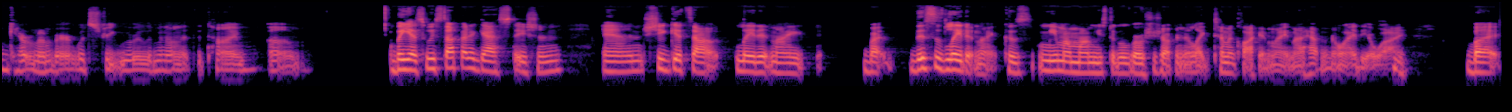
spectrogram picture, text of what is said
I can't remember what street we were living on at the time. Um, but yes, we stop at a gas station and she gets out late at night. But this is late at night because me and my mom used to go grocery shopping at like 10 o'clock at night and I have no idea why. But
